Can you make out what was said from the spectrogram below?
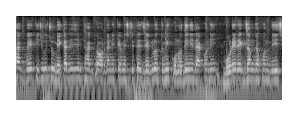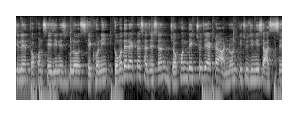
থাকবে, কিছু কিছু মেকানিজম থাকবে অর্গানিক কেমিস্ট্রিতে যেগুলো তুমি কোনোদিনই দেখোনি। বোর্ডের এক্সাম যখন দিয়েছিলে, তখন সেই জিনিসগুলো শেখোনি। তোমাদের একটা সাজেশন যখন দেখছ যে একটা আননোন কিছু জিনিস আসছে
